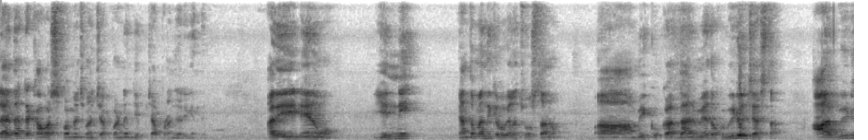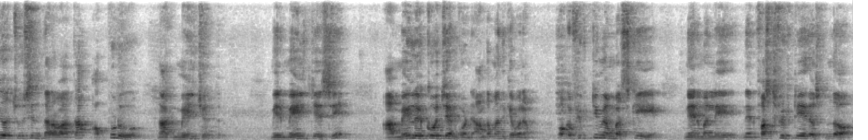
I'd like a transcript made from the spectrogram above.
లేదంటే కవర్స్ పంపించమని చెప్పండి అని చెప్పి చెప్పడం జరిగింది. అది నేను ఎన్ని ఎంతమందికి ఇవ్వగలను చూస్తాను. మీకు ఒక దాని మీద ఒక వీడియో చేస్తాను. ఆ వీడియో చూసిన తర్వాత అప్పుడు నాకు మెయిల్ చేద్దరు. మీరు మెయిల్ చేసి ఆ మెయిల్ ఎక్కువ వచ్చాయి అనుకోండి అంతమందికి ఇవ్వలేం. ఒక ఫిఫ్టీ మెంబర్స్కి నేను మళ్ళీ నేను ఫస్ట్ ఫిఫ్టీ ఏది వస్తుందో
